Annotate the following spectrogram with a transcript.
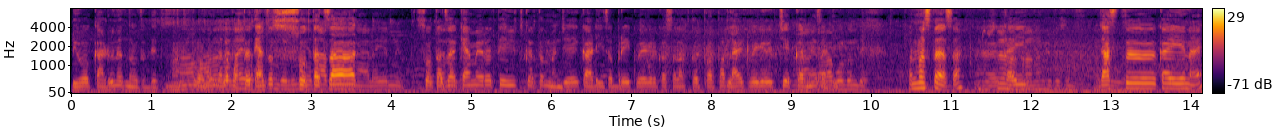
व्हिडिओ काढूनच नव्हतं देत म्हणून प्रॉब्लेम झाला. फक्त त्यांचा स्वतःचा स्वतःचा कॅमेरा ते यूज करतात. म्हणजे गाडीचा ब्रेक वगैरे कसा लागतो? प्रॉपर लाइट वगैरे चेक करण्यासाठी. पण मस्त आहे असा. काही जास्त काही हे नाही.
